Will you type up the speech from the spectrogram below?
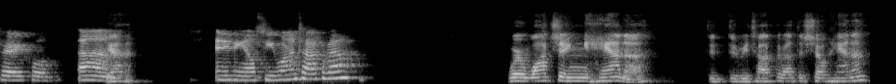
Very cool. Um, yeah Anything else you want to talk about? we're watching Hanna did, did we talk about the show Hanna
